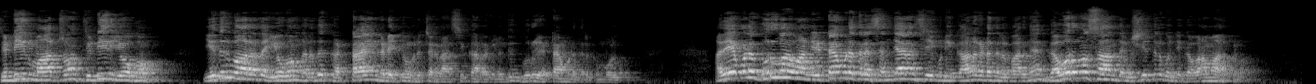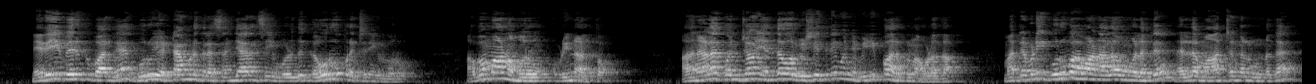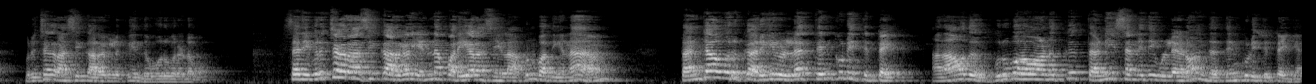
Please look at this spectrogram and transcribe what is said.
திடீர் மாற்றம் திடீர் யோகம் எதிர்பாராத யோகங்கிறது கட்டாயம் கிடைக்கும் விருச்சக ராசிக்காரர்களுக்கு குரு எட்டாம் இடத்துல இருக்கும்போது. அதே போல குரு பகவான் எட்டாம் இடத்துல சஞ்சாரம் செய்யக்கூடிய காலகட்டத்தில் பாருங்க கௌரவம் சார்ந்த விஷயத்துல கொஞ்சம் கவனமா இருக்கணும். நிறைய பேருக்கு பாருங்க குரு எட்டாம் இடத்துல சஞ்சாரம் செய்யும் பொழுது கௌரவ பிரச்சனைகள் வரும். அவமானம் வரும் அப்படின்னு அர்த்தம். அதனால கொஞ்சம் எந்த ஒரு விஷயத்திலையும் கொஞ்சம் விழிப்பாக இருக்கணும் அவ்வளோதான் மற்றபடி குரு பகவானால் உங்களுக்கு நல்ல மாற்றங்கள் உண்டுங்க. விருச்சக ராசிக்காரர்களுக்கு இந்த ஒரு வருடமும். சரி விருச்சக ராசிக்காரர்கள் என்ன பரிகாரம் செய்யலாம் அப்படின்னு பார்த்தீங்கன்னா தஞ்சாவூருக்கு அருகில் உள்ள தென்குடி திட்டை அதாவது குரு பகவானுக்கு தனி சந்நிதி உள்ள இடம் இந்த தென்குடி திட்டைங்க.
